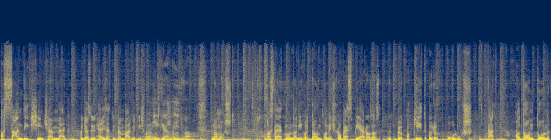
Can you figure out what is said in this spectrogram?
a szándék sincsen meg, hogy az ő helyzetükön bármit is változtassanak. Igen, így van. Na most, azt lehet mondani, hogy Danton és Robespierre az, az a két örök pólus. Tehát a Danton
